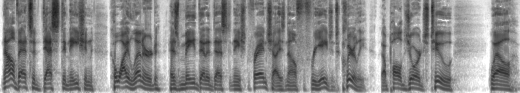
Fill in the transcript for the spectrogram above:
Now that's a destination. Kawhi Leonard has made that a destination franchise now for free agents. Clearly, got Paul George too. Well,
